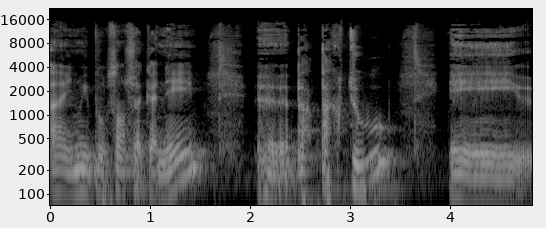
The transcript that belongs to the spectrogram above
à 1,5% chaque année, euh, par, partout et euh,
